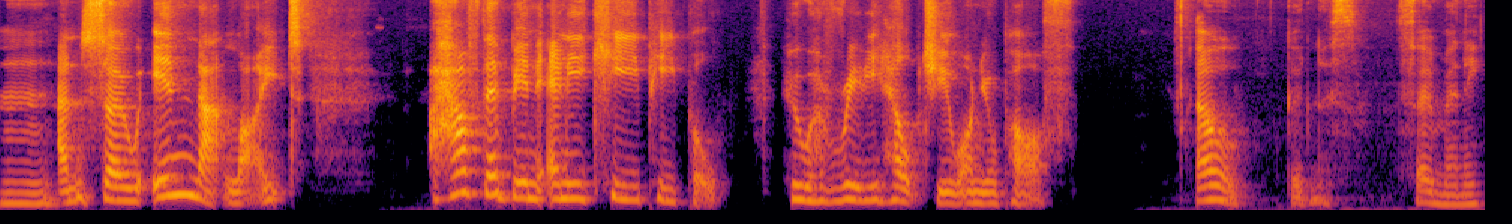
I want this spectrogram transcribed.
Mm. And so, in that light, have there been any key people who have really helped you on your path? Oh, goodness, so many.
